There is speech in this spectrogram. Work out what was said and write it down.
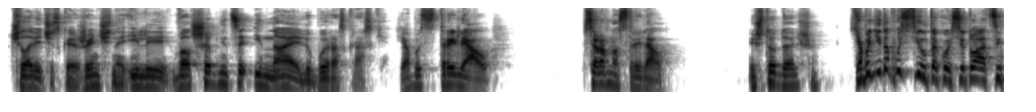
Человеческая женщина или волшебница иная любой раскраски? Я бы стрелял. Все равно стрелял. И что дальше? Я бы не допустил такой ситуации.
